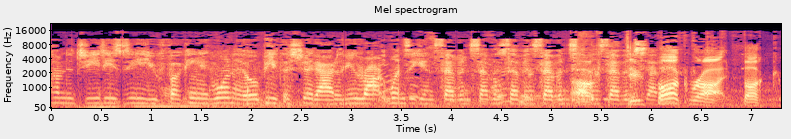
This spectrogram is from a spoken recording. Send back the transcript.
Come to GDZ, you fucking iguana. It'll beat the shit out of you. Rot once again, seven seven seven seven oh, seven seven dude, seven. fuck rot, fuck,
